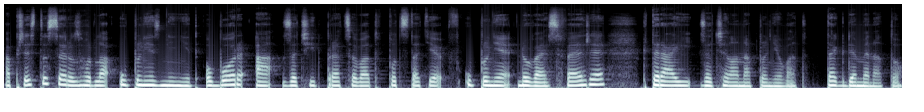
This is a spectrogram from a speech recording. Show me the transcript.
a přesto se rozhodla úplně změnit obor a začít pracovat v podstatě v úplně nové sféře, která ji začala naplňovat. Tak jdeme na to.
